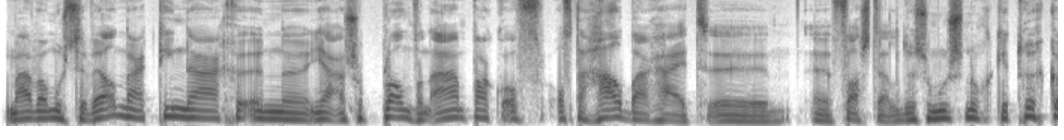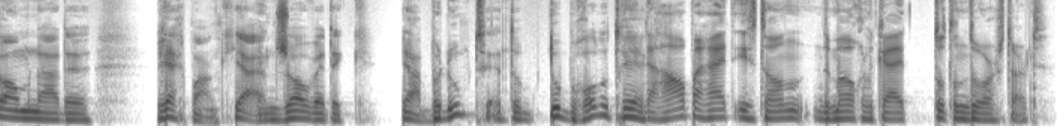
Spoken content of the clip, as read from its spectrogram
Maar we moesten wel na tien dagen een, uh, ja, een soort plan van aanpak of, of de haalbaarheid uh, vaststellen. Dus we moesten nog een keer terugkomen naar de rechtbank. Ja, en zo werd ik ja, benoemd en toen, toen begon het traject. De haalbaarheid is dan de mogelijkheid tot een doorstart?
